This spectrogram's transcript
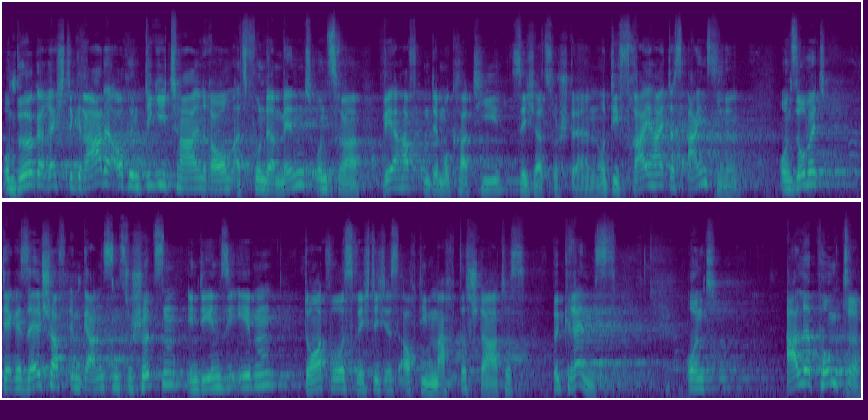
um Bürgerrechte gerade auch im digitalen Raum als Fundament unserer wehrhaften Demokratie sicherzustellen und die Freiheit des Einzelnen und somit der Gesellschaft im Ganzen zu schützen, indem sie eben dort, wo es richtig ist, auch die Macht des Staates begrenzt. Und alle Punkte,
